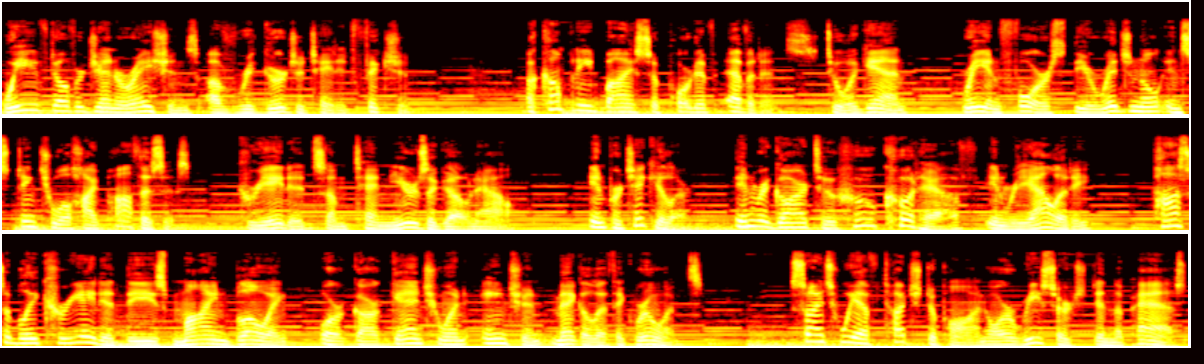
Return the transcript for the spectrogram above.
weaved over generations of regurgitated fiction, accompanied by supportive evidence to again reinforce the original instinctual hypothesis created some 10 years ago now. In particular, in regard to who could have, in reality, possibly created these mind-blowing or gargantuan ancient megalithic ruins. Sites we have touched upon or researched in the past,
